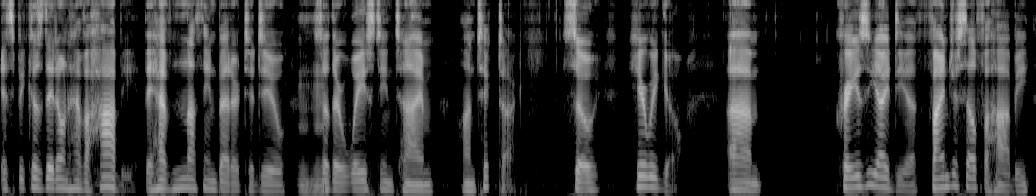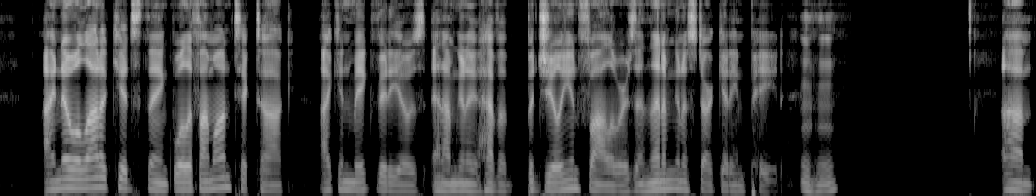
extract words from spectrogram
It's because they don't have a hobby. They have nothing better to do, so they're wasting time on TikTok. So here we go. Um, crazy idea. Find yourself a hobby. I know a lot of kids think, well, if I'm on TikTok, I can make videos and I'm going to have a bajillion followers and then I'm going to start getting paid. Mm-hmm. um,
